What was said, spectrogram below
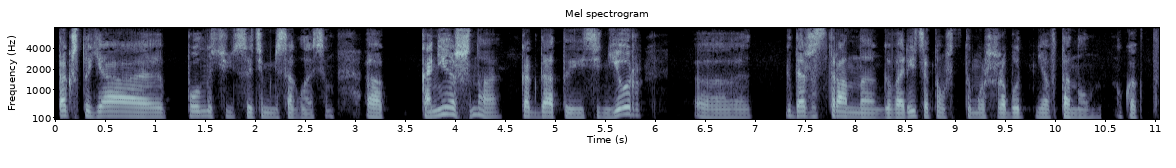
Так что я полностью с этим не согласен. А Конечно, когда ты сеньор, э, даже странно говорить о том, что ты можешь работать не автономно. Ну, как-то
